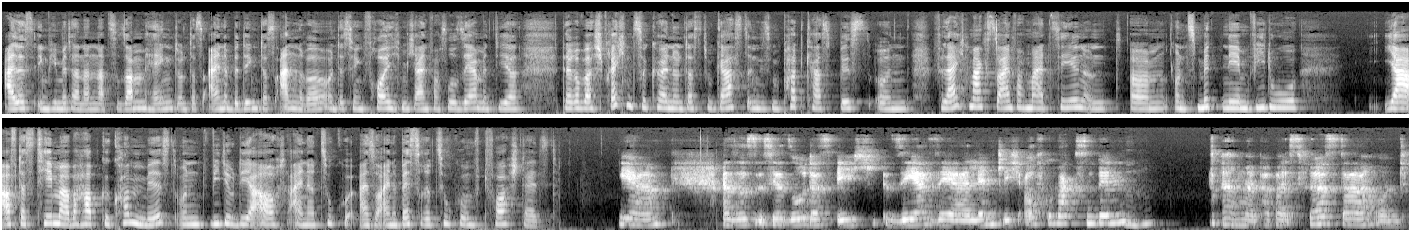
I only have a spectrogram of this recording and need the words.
alles irgendwie miteinander zusammenhängt und das eine bedingt das andere. Und deswegen freue ich mich einfach so sehr, mit dir darüber sprechen zu können und dass du Gast in diesem Podcast bist. Und vielleicht magst du einfach mal erzählen und ähm, uns mitnehmen, wie du ja auf das Thema überhaupt gekommen bist und wie du dir auch eine Zukunft, also eine bessere Zukunft vorstellst. Ja, also es ist ja so, dass ich sehr, sehr ländlich aufgewachsen bin. Mhm. Äh, mein Papa ist Förster und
